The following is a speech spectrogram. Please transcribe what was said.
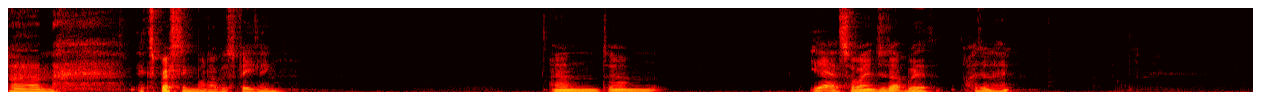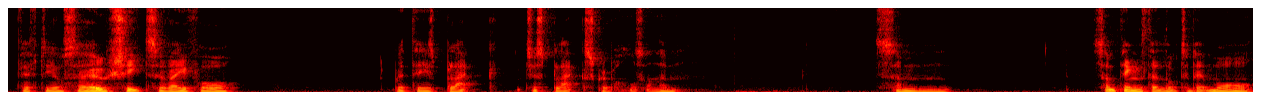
um, expressing what I was feeling. And um, yeah, so I ended up with, I don't know, 50 or so sheets of A4 with these black, just black scribbles on them. Some some things that looked a bit more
